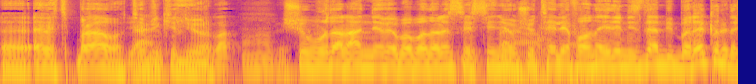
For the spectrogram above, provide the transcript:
e, evet bravo tebrik kusura ediyorum. bakma abi. Şu buradan anne ve babalara sesleniyorum. Şu abi. telefonu elinizden bir bırakın, da Bırakın,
